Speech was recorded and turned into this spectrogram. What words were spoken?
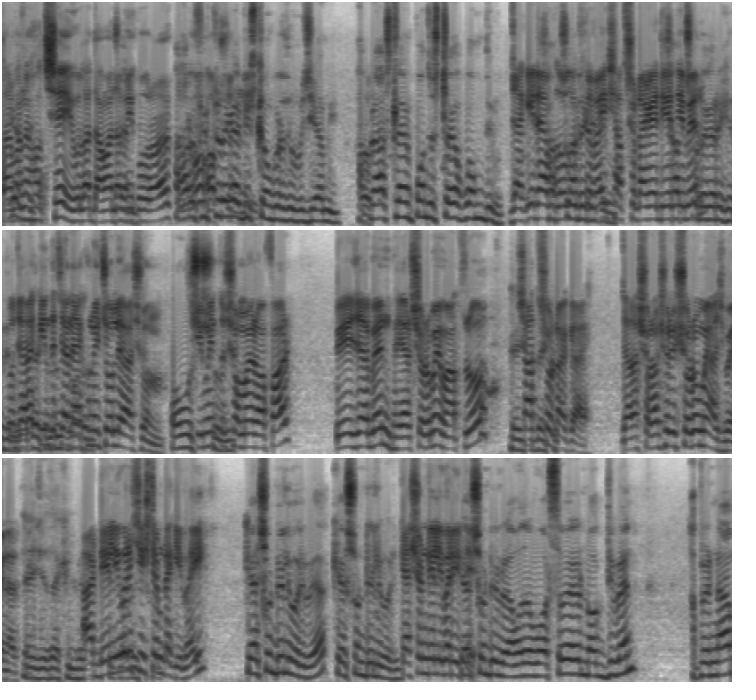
তার মানে হচ্ছে এগুলা দামাদামি করার কোনো আরও ফিফটি option টাকা ডিসকাউন্ট করে দেবো জি আমি। আপনি আসলে আমি পঞ্চাশ টাকা কম দিব। যাকে এটা ভালো 700 লাগছে ভাই দেব। সাতশো টাকা দিয়ে 700 দিবেন। তো যারা কিনতে চান। এখনই চলে আসুন। সীমিত সময়ের অফার পেয়ে যাবেন ভাইয়ার শোরুমে মাত্র এই যে সাতশো দেখেন। টাকায়। যারা সরাসরি শোরুমে আসবেন আর ডেলিভারি সিস্টেমটা কি ভাই? ক্যাশ অন ডেলিভারি ভাইয়া cash on delivery. Cash on ডেলিভারিতে ক্যাশ অন ডেলিভারি আমাদের হোয়াটসঅ্যাপে নক দিবেন আপনার নাম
